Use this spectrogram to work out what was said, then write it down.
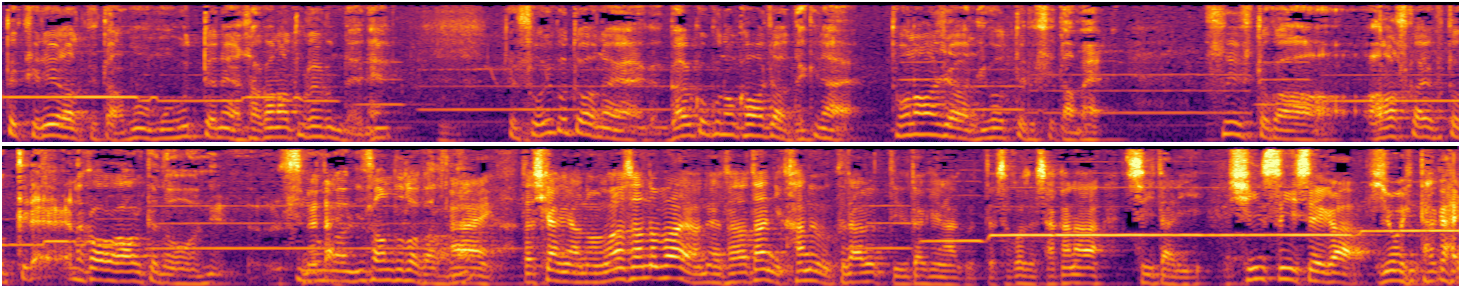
くて綺麗だって言ったらもう潜ってね魚取れるんだよね、でそういうことはね外国の川じゃできない。東南アジアは濁ってるしダメ。スイスとかアラスカ行くと綺麗な川があるけど水温が23度だからね、はい、確かにあの野田さんの場合はねただ単にカヌー下るっていうだけじゃなくってそこで魚ついたり浸水性が非常に高い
